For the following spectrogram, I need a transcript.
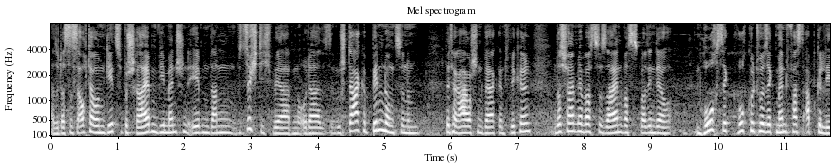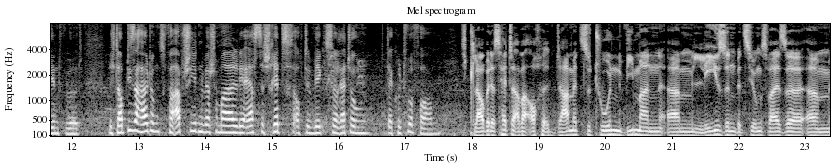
Also dass es auch darum geht zu beschreiben, wie Menschen eben dann süchtig werden oder eine starke Bindung zu einem literarischen Werk entwickeln. Und das scheint mir was zu sein, was quasi in der im Hochkultursegment fast abgelehnt wird. Und ich glaube, diese Haltung zu verabschieden wäre schon mal der erste Schritt auf dem Weg zur Rettung der Kulturform. Ich glaube, das hätte aber auch damit zu tun, wie man ähm, Lesen beziehungsweise ähm,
